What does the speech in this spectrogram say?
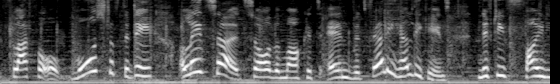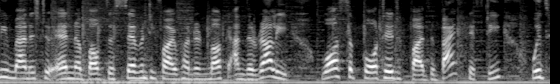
Flat for most of the day, a late surge saw the markets end with fairly healthy gains. Nifty finally managed to end above the 7500 mark and the rally was supported by the bank Nifty with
